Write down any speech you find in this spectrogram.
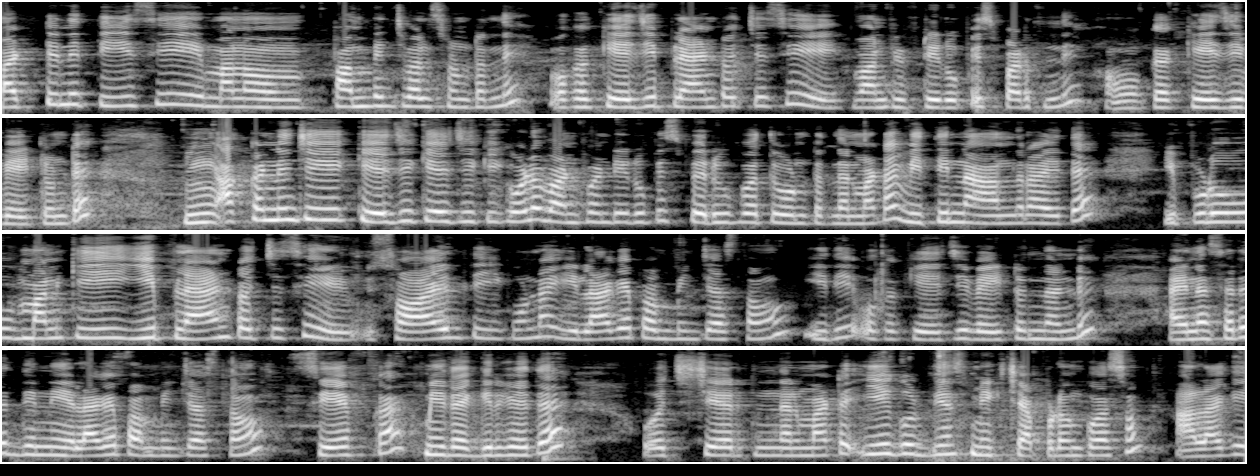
మట్టిని తీసి మనం పంపించవలసి ఉంటుంది. ఒక కేజీ ప్లాంట్ వచ్చేసి వన్ ఫిఫ్టీ రూపీస్ పడుతుంది. ఒక కేజీ వెయిట్ ఉంటే అక్కడి నుంచి కేజీ కేజీకి కూడా వన్ ట్వంటీ రూపీస్ పెరిగిపోతూ ఉంటుంది అనమాట విత్ ఇన్ ఆంధ్ర అయితే. ఇప్పుడు మనకి ఈ ప్లాంట్ వచ్చేసి సాయిల్ తీయకుండా ఇలాగే పంపించేస్తాము. ఇది ఒక కేజీ వెయిట్ ఉందండి. అయినా సరే దీన్ని ఇలాగే పంపించేస్తాము. సేఫ్గా మీ దగ్గరికి అయితే వచ్చి చేరుతుందనమాట ఈ గుడ్ న్యూస్ మీకు చెప్పడం కోసం. అలాగే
